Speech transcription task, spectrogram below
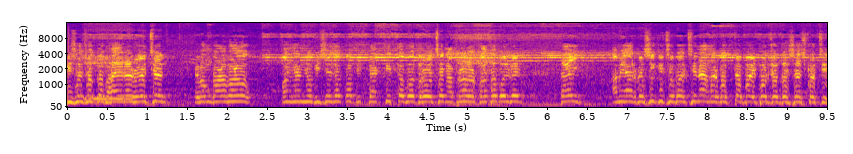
বিশেষজ্ঞ ভাইয়েরা রয়েছেন এবং বড় বড় অন্যান্য বিশেষজ্ঞ ব্যক্তিত্ববোধ রয়েছেন, আপনারা কথা বলবেন। তাই আমি আর বেশি কিছু বলছি না, আমার বক্তব্য এই পর্যন্ত শেষ করছি।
